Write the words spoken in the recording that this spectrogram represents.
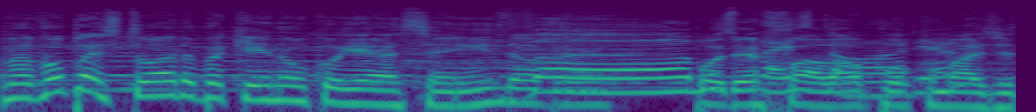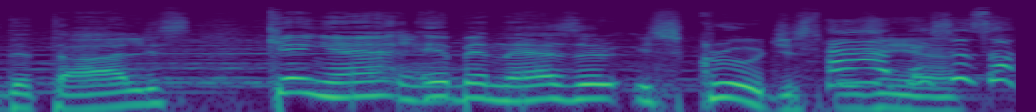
Mas vamos pra história pra quem não conhece ainda, vamos poder falar história. um pouco mais de detalhes. Quem é Sim. Ebenezer Scrooge, esposinha? Ah, deixa eu só,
